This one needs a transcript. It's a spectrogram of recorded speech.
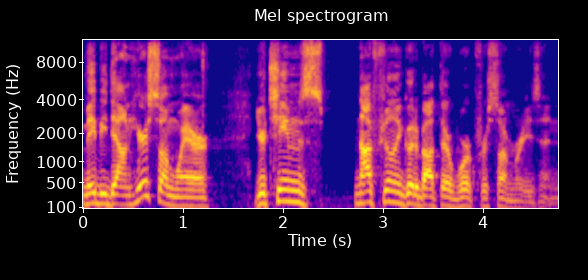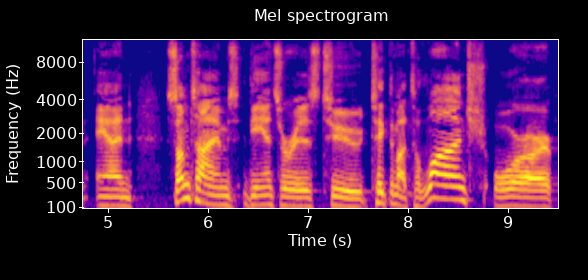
maybe down here somewhere, your team's not feeling good about their work for some reason. And sometimes the answer is to take them out to lunch or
